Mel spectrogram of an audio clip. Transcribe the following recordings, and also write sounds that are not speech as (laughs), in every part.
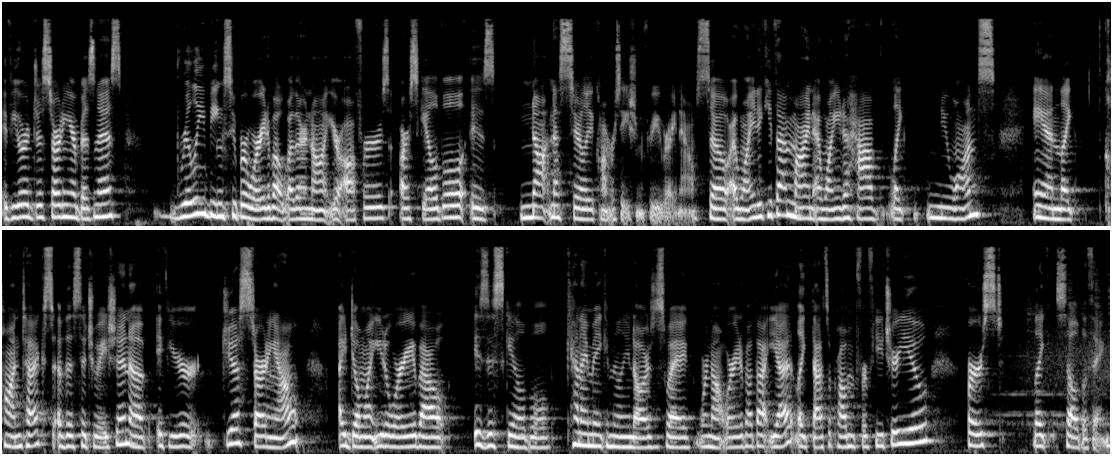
If you are just starting your business, really being super worried about whether or not your offers are scalable is not necessarily a conversation for you right now. So I want you to keep that in mind. I want you to have like nuance and like context of the situation of if you're just starting out, I don't want you to worry about is this scalable? Can I make a million dollars this way? We're not worried about that yet. Like that's a problem for future you. First, like sell the thing.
